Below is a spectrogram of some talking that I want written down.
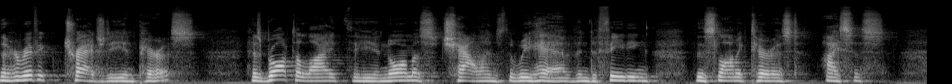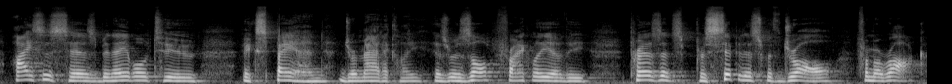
The horrific tragedy in Paris has brought to light the enormous challenge that we have in defeating the Islamic terrorist ISIS. ISIS has been able to expand dramatically as a result, frankly, of the president's precipitous withdrawal from Iraq,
